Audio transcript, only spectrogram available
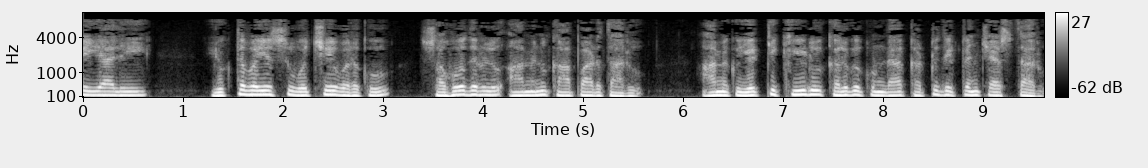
చెయ్యాలి? యుక్త వయస్సు వచ్చే వరకు సహోదరులు ఆమెను కాపాడతారు. ఆమెకు ఎట్టి కీడు కలుగకుండా కట్టుదిట్టం చేస్తారు.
